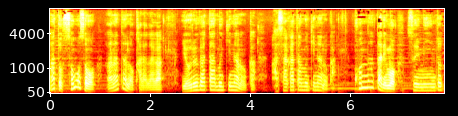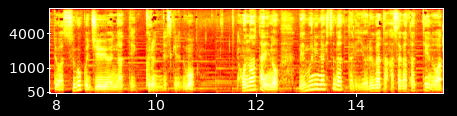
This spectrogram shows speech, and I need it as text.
あとそもそもあなたの体が夜型向きなのか朝型向きなのかこんなあたりも睡眠にとってはすごく重要になってくるんですけれどもこの辺りの眠りの質だったり夜型朝型っていうのは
